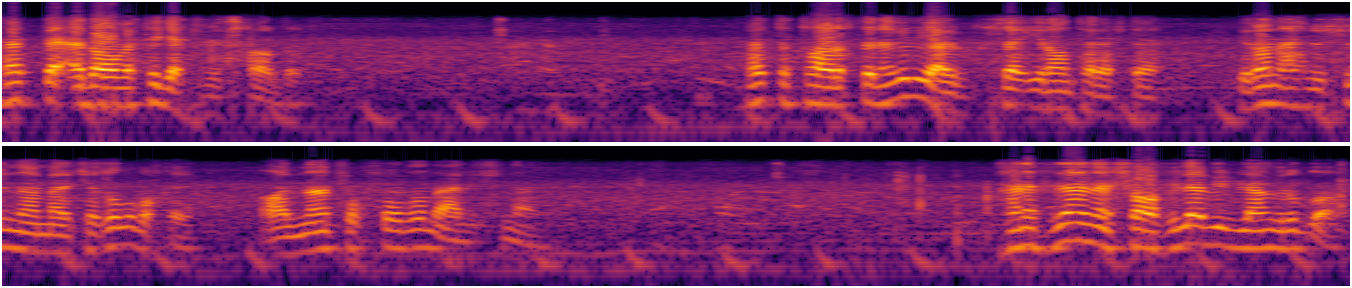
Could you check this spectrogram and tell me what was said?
hətta ədavətə gətirir, çıxardır. Hətta tarixdə nə qədər gəlib, xüsusə İran tərəfdə. İran əhlüsünlə mərkəz olub baxı. Alimlərin çoxsu oradan da əhlüsünlə. Hənəfilərlə şafilər bir-birlərini qırıblar.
